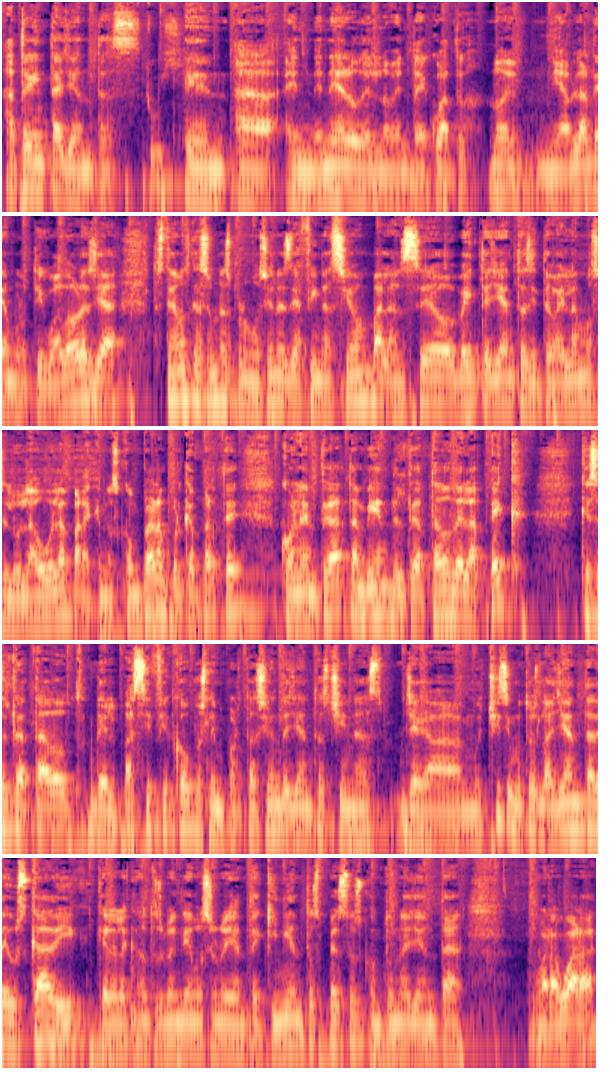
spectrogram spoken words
a 30 llantas en, en enero del 94, ¿no? Ni hablar de amortiguadores, ya. Entonces tenemos que hacer unas promociones de afinación, balanceo, 20 llantas y te bailamos el hula hula para que nos compraran, porque aparte con la entrada también del tratado de la PEC, que es el tratado del Pacífico, pues la importación de llantas chinas llegaba muchísimo. Entonces la llanta de Euskadi, que era la que nosotros vendíamos, era una llanta de 500 pesos contra una llanta guaraguara,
